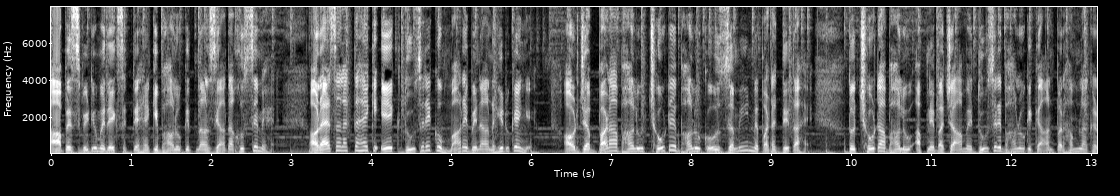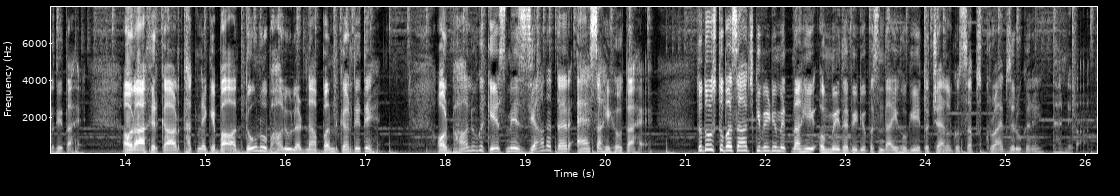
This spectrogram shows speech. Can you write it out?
आप इस वीडियो में देख सकते हैं कि भालू कितना ज़्यादा गुस्से में है। और ऐसा लगता है कि एक दूसरे को मारे बिना नहीं रुकेंगे। और जब बड़ा भालू छोटे भालू को ज़मीन में पटक देता है तो छोटा भालू अपने बचाव में दूसरे भालू के कान पर हमला कर देता है और आखिरकार थकने के बाद दोनों भालू लड़ना बंद कर देते हैं। और भालू के केस में ज़्यादातर ऐसा ही होता है। तो दोस्तों, बस आज की वीडियो में इतना ही। उम्मीद है वीडियो पसंद आई होगी तो चैनल को सब्सक्राइब ज़रूर करें। धन्यवाद।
